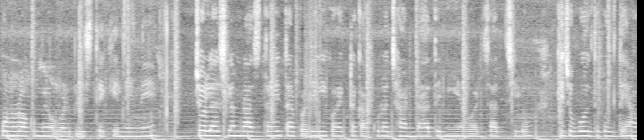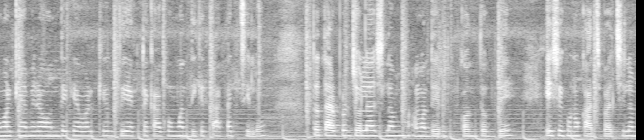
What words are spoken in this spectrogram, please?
কোনো রকমের ওভারব্রিজ থেকে নেমে চলে আসলাম রাস্তায়, তারপর দেখি কয়েকটা কাকুরা ঝান্ডা হাতে নিয়ে আবার যাচ্ছিল। কিছু বলতে বলতে আমার ক্যামেরা অন দেখে আবার কেউ দুই একটা কাকু আমার দিকে তাকাচ্ছিল। তো তারপর চলে আসলাম আমাদের গন্তব্যে। এসে কোনো কাজ পাচ্ছিলাম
